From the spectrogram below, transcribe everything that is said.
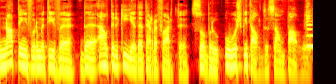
Nota informativa da Autarquia da Terra Forte sobre o Hospital de São Paulo.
